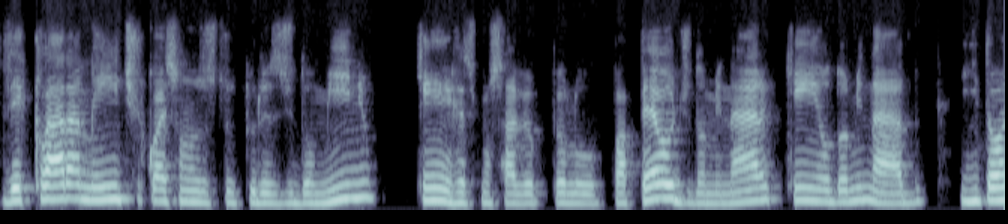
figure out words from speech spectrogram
vê claramente quais são as estruturas de domínio, quem é responsável pelo papel de dominar, quem é o dominado. Então,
